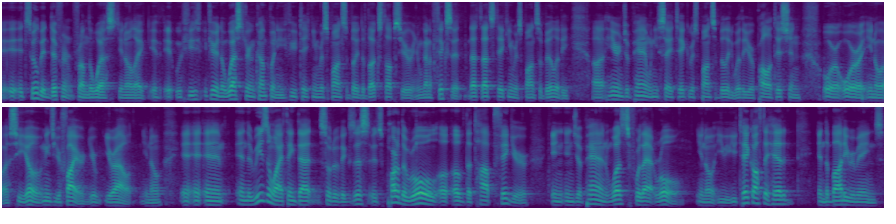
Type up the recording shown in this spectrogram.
it's a little bit different from the West. You know, like if, if, you, if you're in a Western company, if you're taking responsibility, the buck stops here and you're going to fix it, that, that's taking responsibility. Uh, here in Japan, when you say take responsibility, whether you're a politician or, or you know, a CEO, it means you're fired, you're, you're out, you know. And, and, and the reason why I think that sort of exists is part of the role of, of the top figure in, in Japan was for that role. You know, you, you take off the head and the body remains,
